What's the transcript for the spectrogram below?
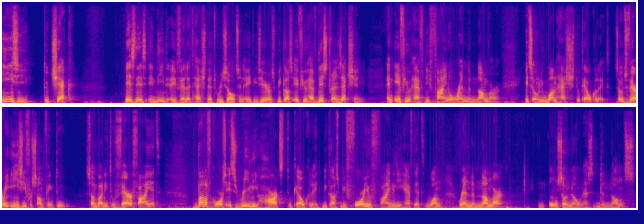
easy to check is this indeed a valid hash that results in 18 zeros? Because if you have this transaction and if you have the final random number, it's only one hash to calculate. So it's very easy for something to somebody to verify it. But of course, it's really hard to calculate because before you finally have that one random number, also known as the nonce,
